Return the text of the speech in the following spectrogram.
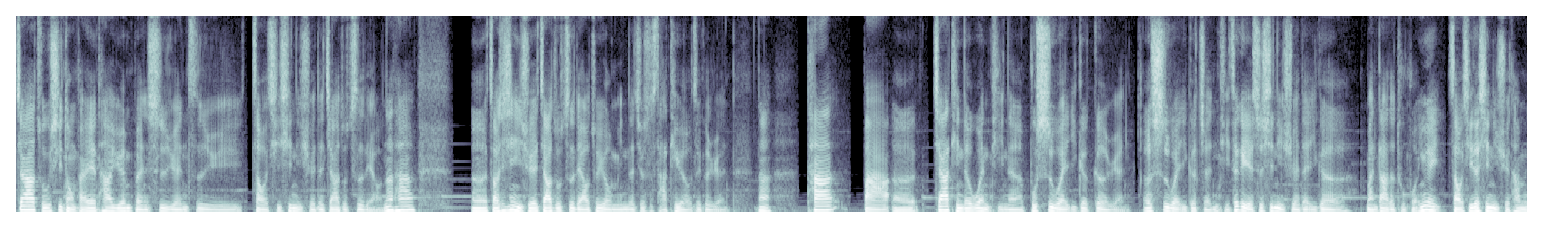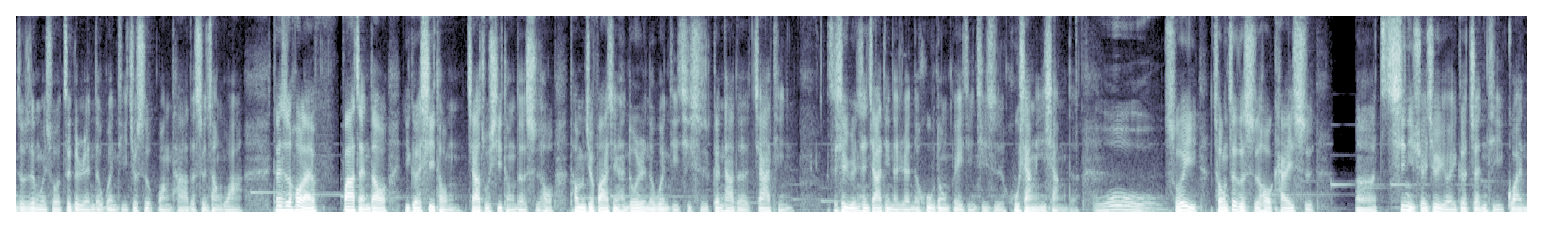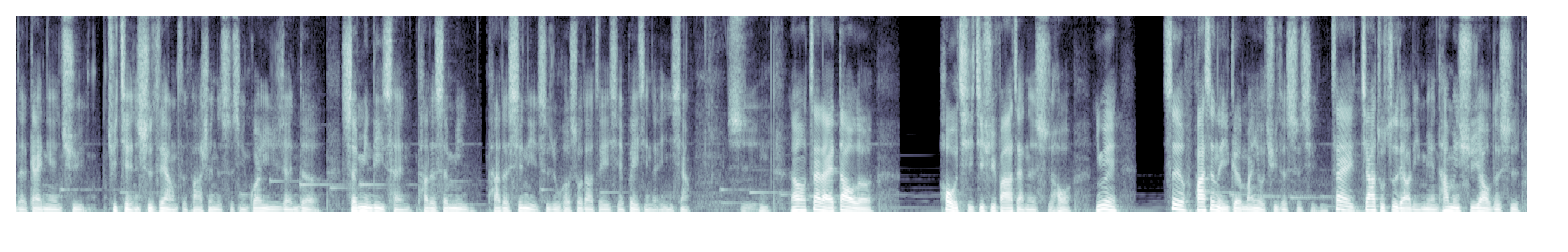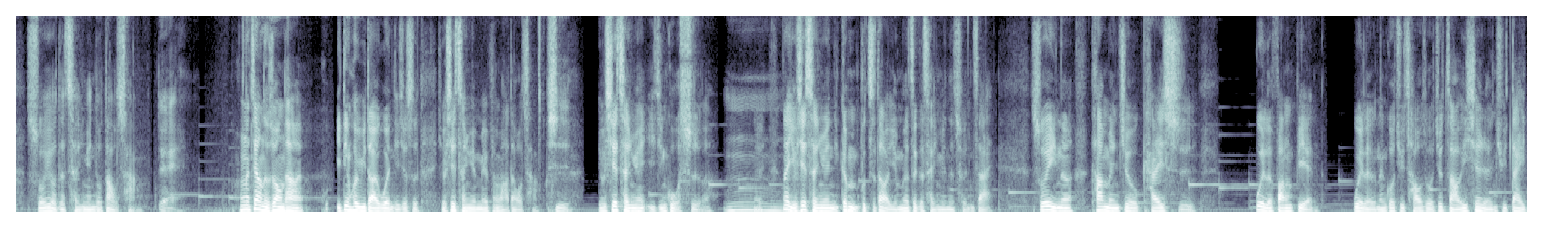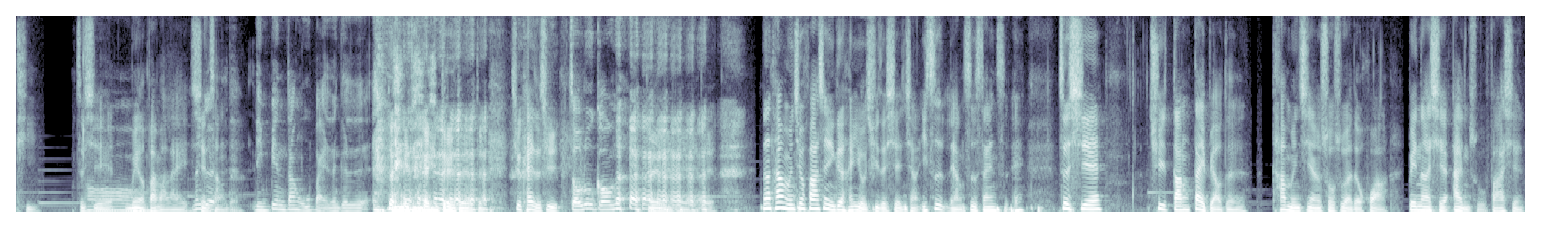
家族系统排列它原本是源自于早期心理学的家族治疗，那它。呃，早期心理学家族治疗最有名的就是萨提尔这个人。那他把呃家庭的问题呢，不视为一个个人，而视为一个整体。这个也是心理学的一个蛮大的突破。因为早期的心理学，他们就认为说，这个人的问题就是往他的身上挖。但是后来发展到一个系统家族系统的时候，他们就发现很多人的问题其实跟他的家庭这些原生家庭的人的互动背景其实互相影响的。哦，所以从这个时候开始。呃，心理学就有一个整体观的概念去去检视这样子发生的事情，关于人的生命历程，他的生命，他的心理是如何受到这一些背景的影响。是，嗯，然后再来到了后期继续发展的时候，因为这发生了一个蛮有趣的事情，在家族治疗里面，他们需要的是所有的成员都到场。对，那这样的状态一定会遇到一个问题，就是有些成员没办法到场，是有些成员已经过世了。嗯，对，那有些成员你根本不知道有没有这个成员的存在，所以呢，他们就开始为了方便，为了能够去操作，就找一些人去代替。这些没有办法来现场的，领、那个、便当五百那个 是，对对对对对，就开始去走路工，对对对。那他们就发生一个很有趣的现象，一次、两次、三次，哎，这些去当代表的人，他们竟然说出来的话，被那些案主发现，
